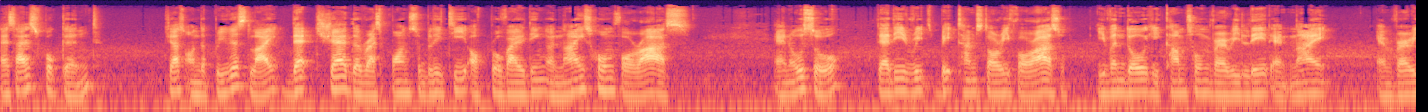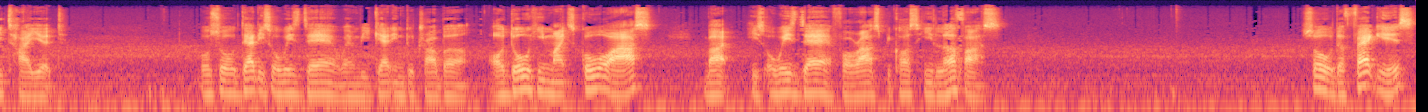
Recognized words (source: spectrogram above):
As I've spoken just on the previous slide, that share the responsibility of providing a nice home for us. And also, daddy reads bedtime story for us, even though he comes home very late at night and very tired. Also, dad is always there when we get into trouble. Although he might scold us, but he's always there for us because he loves us. So the fact is,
